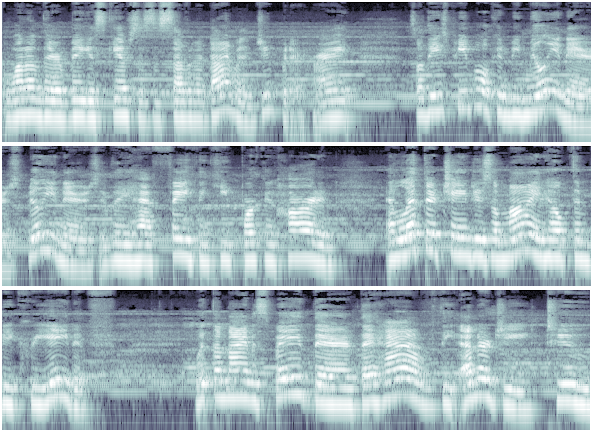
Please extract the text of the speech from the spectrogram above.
one of their biggest gifts is the seven of diamond Jupiter, right? So these people can be millionaires, billionaires, if they have faith and keep working hard and, and let their changes of mind help them be creative. With the nine of spades there, they have the energy to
